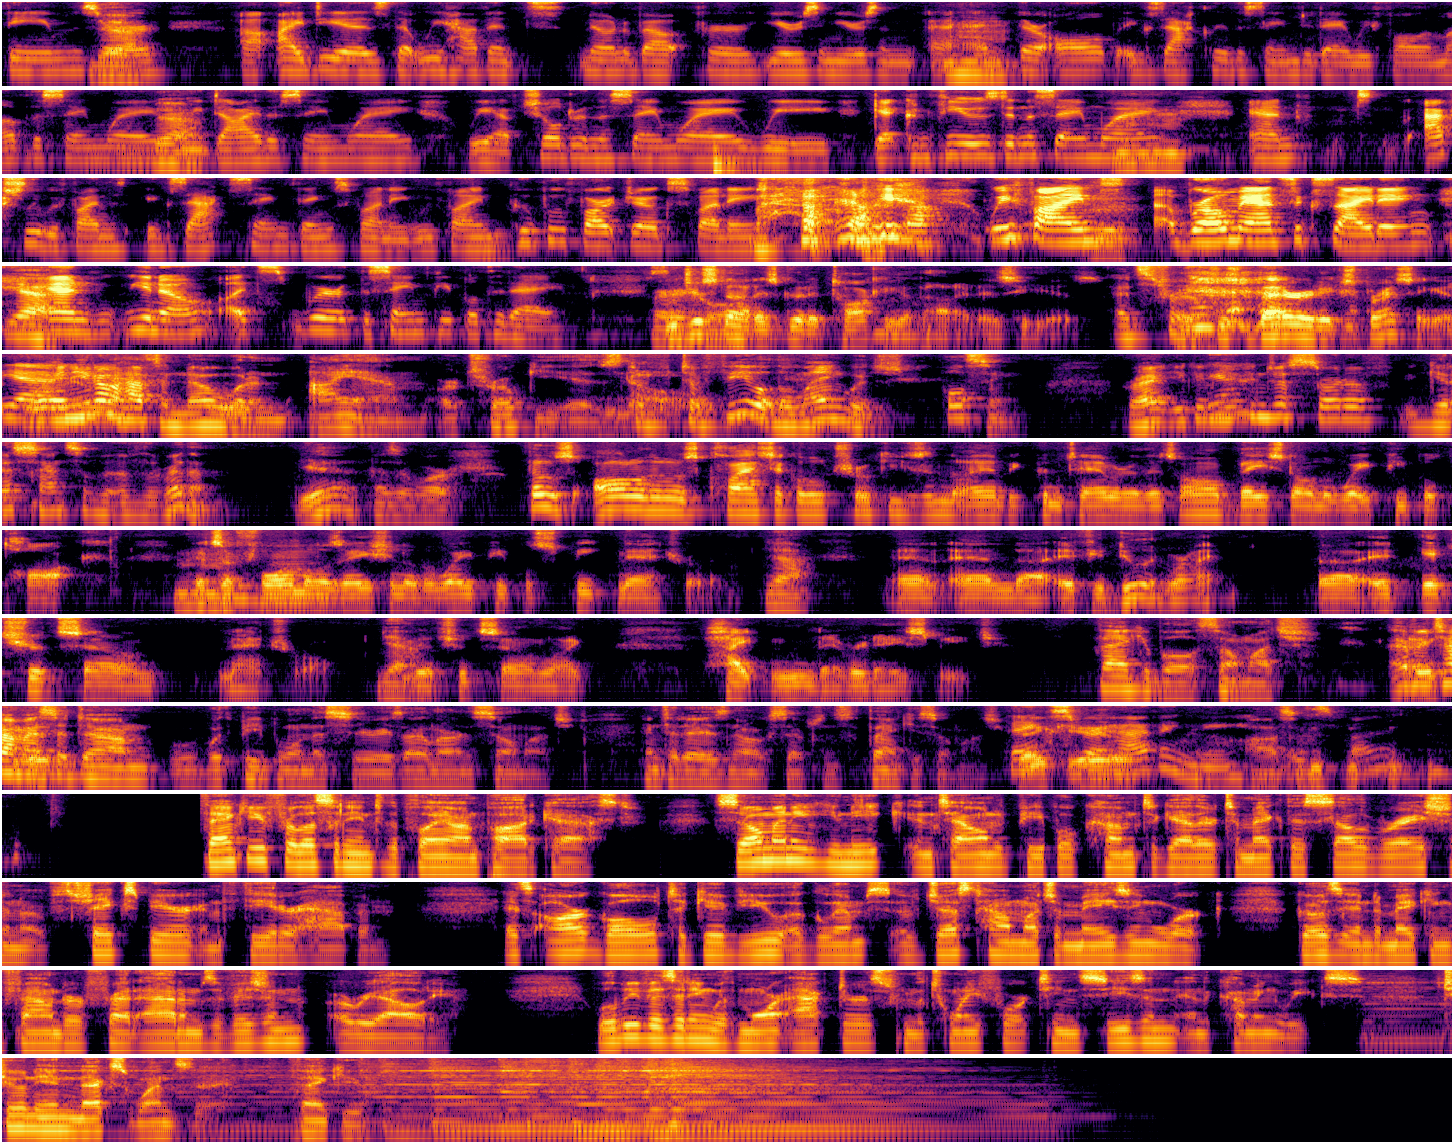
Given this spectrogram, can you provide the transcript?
themes Yeah. or uh, ideas that we haven't known about for years and years, and, Mm-hmm. and they're all exactly the same today. We fall in love the same way. Yeah. We die the same way. We have children the same way. We get confused in the same way, Mm-hmm. and t- actually, we find the exact same things funny. We find poo poo fart jokes funny, and we we find romance exciting. Yeah. and you know, it's we're the same people today. We're just cool. not as good at talking about it as he is. It's true. Just better at expressing it. Yeah. Well, and you don't have to know what an iamb or trochee is to, No. to feel the language pulsing, right? You can you can just sort of get a sense of, of the rhythm, Yeah. as it were. Those all of those classical trochees and iambic pentameter. That's all based on the way people talk. It's a formalization of the way people speak naturally. Yeah. and and uh, if you do it right, uh, it it should sound natural. Yeah. it should sound like heightened everyday speech. Thank you both so much. Every Thank time I sit down with people in this series, I learn so much, and today is no exception. So thank you so much. Thanks for you. having me. Awesome. It fun. Thank you for listening to the Play On podcast. So many unique and talented people come together to make this celebration of Shakespeare and theater happen. It's our goal to give you a glimpse of just how much amazing work goes into making founder Fred Adams' vision a reality. We'll be visiting with more actors from the 2014 season in the coming weeks. Tune in next Wednesday. Thank you.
